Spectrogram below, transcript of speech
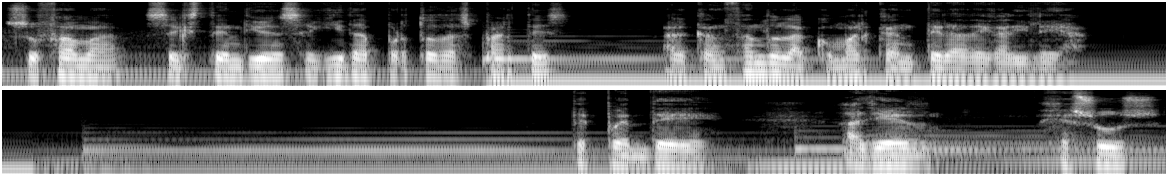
Su fama se extendió enseguida por todas partes, alcanzando la comarca entera de Galilea. Después de ayer Jesús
